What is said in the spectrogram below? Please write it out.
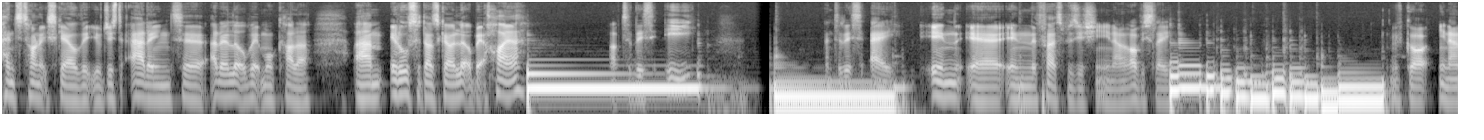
pentatonic scale that you're just adding to add a little bit more color. Um, it also does go a little bit higher, up to this E and to this A in uh, in the first position. You know, obviously we've got you know,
